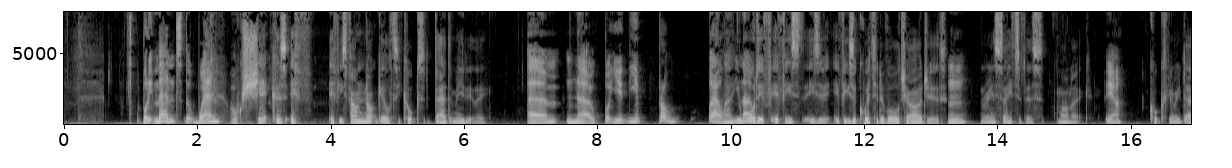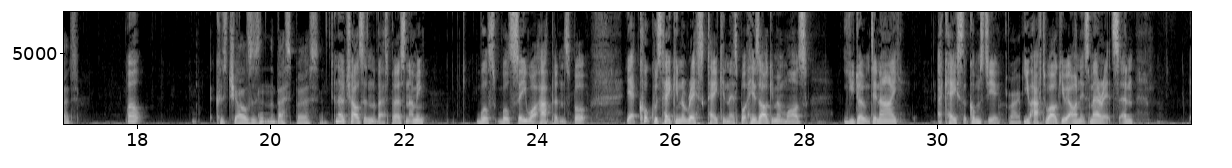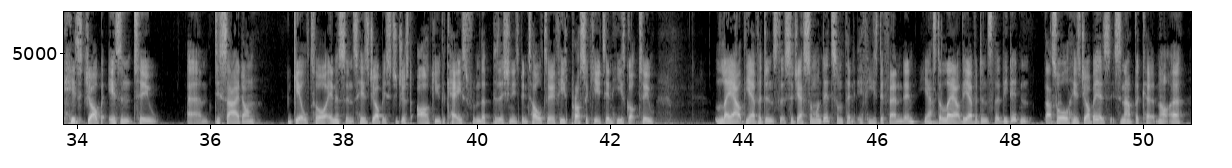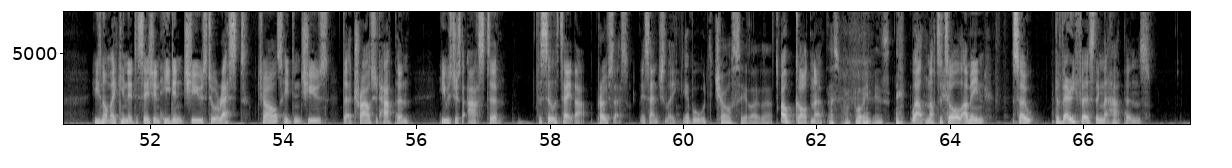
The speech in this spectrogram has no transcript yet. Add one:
But it meant that when Oh shit! Because if if he's found not guilty, Cook's dead immediately. um no, but you you probably well, Well, you no. would if if he's, he's if he's acquitted of all charges, Mm, reinstated as monarch. yeah. Cook's going to be dead Well, because Charles isn't the best person. no, Charles isn't the best person. I mean, we'll we'll see what happens, but yeah, Cook was taking a risk taking this, but his argument was you don't deny a case that comes to you. Right. You have to argue it on its merits, and his job isn't to um, decide on guilt or innocence. His job is to just argue the case from the position he's been told to. If he's prosecuting, he's got to lay out the evidence that suggests someone did something. If he's defending, he has to lay out the evidence that they didn't. That's all his job is. It's an advocate, not a. He's not making a decision. He didn't choose to arrest Charles. He didn't choose that a trial should happen. He was just asked to facilitate that process, essentially. Yeah, but would Charles see it like that? Oh God, no. That's my point. Is Well, not at all. I mean, so the very first thing that happens,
